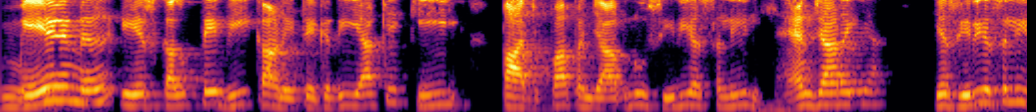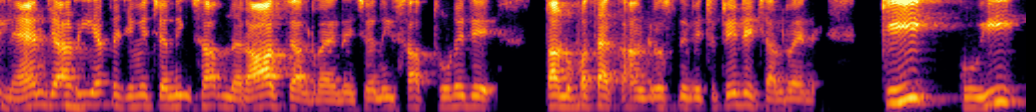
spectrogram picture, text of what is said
ਮੇਨ ਇਸ ਗੱਲ ਤੇ ਵੀ ਕਹਾਣੀ ਟਿਕਦੀ ਆ ਕਿ ਕੀ ਭਾਜਪਾ ਪੰਜਾਬ ਨੂੰ ਸੀਰੀਅਸਲੀ ਲੈਣ ਜਾ ਰਹੀ ਆ। ਜੇ ਸੀਰੀਅਸਲੀ ਲੈਣ ਜਾ ਰਹੀ ਆ ਤੇ ਜਿਵੇਂ ਚੰਨੀ ਸਾਹਿਬ ਨਾਰਾਜ਼ ਚੱਲ ਰਹੇ ਨੇ ਚੰਨੀ ਸਾਹਿਬ ਥੋੜੇ ਜੇ ਤੁਹਾਨੂੰ ਪਤਾ ਕਾਂਗਰਸ ਦੇ ਵਿੱਚ ਟੇਢੇ ਚੱਲ ਰਹੇ ਨੇ ਕੀ ਕੋਈ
